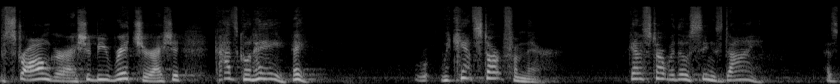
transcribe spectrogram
stronger. I should be richer. I should. God's going, hey, hey, we can't start from there. We've got to start with those things dying. As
